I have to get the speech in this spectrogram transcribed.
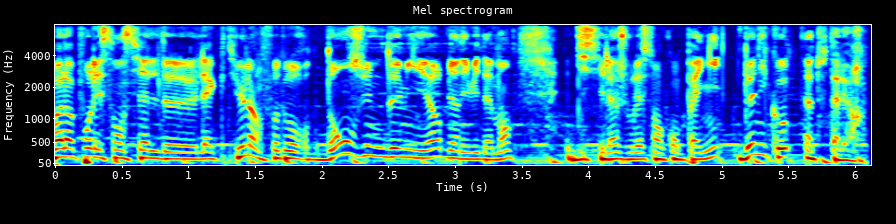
Voilà pour l'essentiel de l'actu. L'info tour dans une demi-heure, bien évidemment. D'ici là, je vous laisse en compagnie de Nico. À tout à l'heure.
